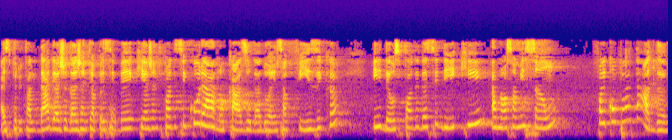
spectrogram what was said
A espiritualidade ajuda a gente a perceber que a gente pode se curar no caso da doença física e Deus pode decidir que a nossa missão foi completada.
